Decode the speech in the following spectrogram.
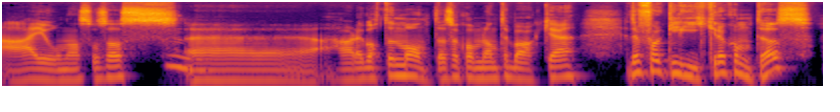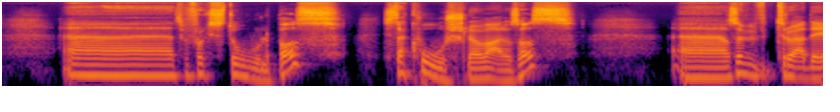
er Jonas hos oss. Mm. Eh, har det gått en måned, så kommer han tilbake. Jeg tror folk liker å komme til oss. Eh, jeg tror folk stoler på oss. Syns det er koselig å være hos oss. Eh, og så tror jeg de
